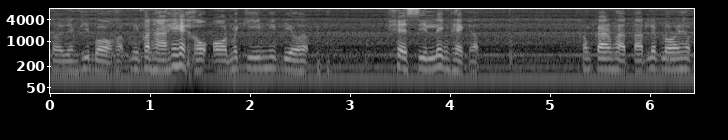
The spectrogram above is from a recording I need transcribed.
ก็อย่างที่บอกครับ มีปัญหาแค่เขาอ่อนเมื่อกี้นิดเดียวครับ แค่ซีนเร่งแท็กครับทำการผ่าตัดเรียบร้อยครับ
